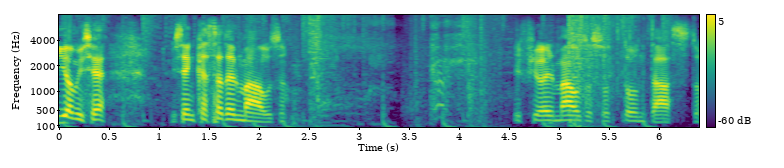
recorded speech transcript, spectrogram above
Oddio, mi si è, mi si è incassato il mouse. Il filo del mouse sotto un tasto.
